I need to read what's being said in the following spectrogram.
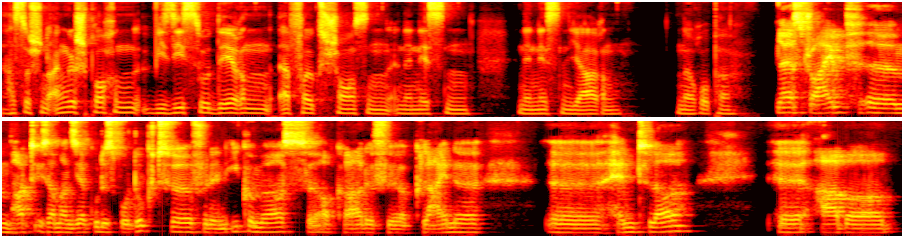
hast du schon angesprochen. Wie siehst du deren Erfolgschancen in den nächsten, in den nächsten Jahren in Europa? Naja, Stripe ähm, hat, ich sag mal, ein sehr gutes Produkt äh, für den E-Commerce, äh, auch gerade für kleine äh, Händler. Äh, aber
